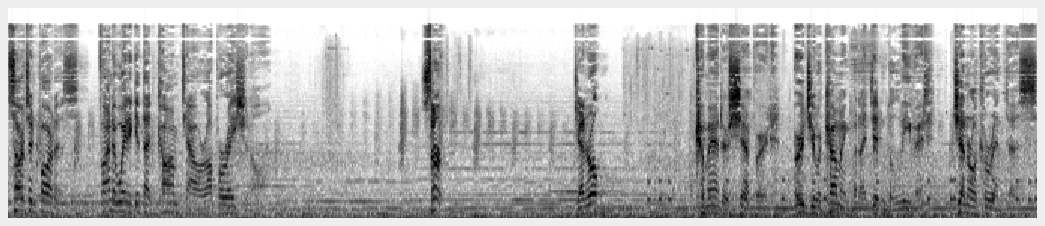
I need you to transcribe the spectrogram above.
Sergeant Bartis, find a way to get that comm tower operational. Sir! General? Commander Shepard, heard you were coming, but I didn't believe it. General Corinthus.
